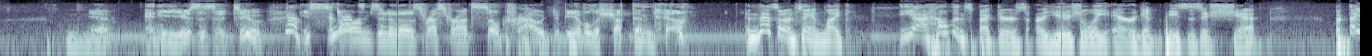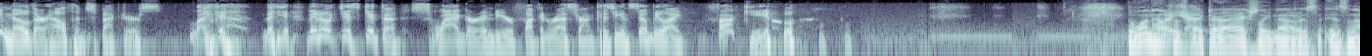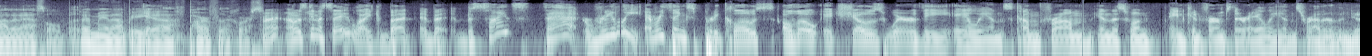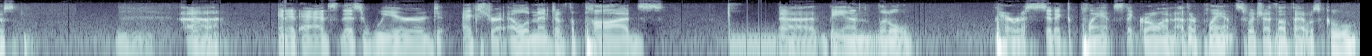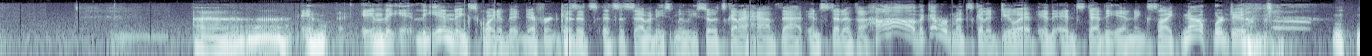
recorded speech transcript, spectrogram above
Yeah. And he uses it too. Yeah, He storms into those restaurants so proud to be able to shut them down. And that's what I'm saying. Like, yeah, health inspectors are usually arrogant pieces of shit, but they know they're health inspectors. Like, they they don't just get to swagger into your fucking restaurant because you can still be like, "Fuck you." The one health But, yeah. inspector I actually know is is not an asshole, but that may not be uh, par for the course. Right. I was gonna say like, but but besides that, really everything's pretty close. Although it shows where the aliens come from in this one, and confirms they're aliens rather than just. Uh, and it adds this weird extra element of the pods uh, being little parasitic plants that grow on other plants, which I thought that was cool. Uh, and in the the ending's quite a bit different because it's it's a '70s movie, so it's got to have that instead of the "ha, the government's going to do it." it. Instead, the ending's like, "Nope, we're doomed."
